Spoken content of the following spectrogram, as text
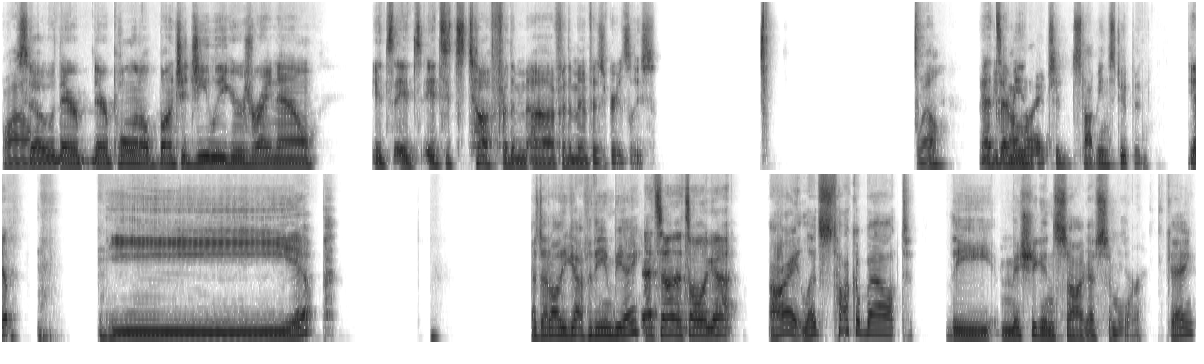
Wow. So they're they're pulling a bunch of G leaguers right now. It's it's it's it's tough for the uh, for the Memphis Grizzlies. Well, that's I mean, right should stop being stupid. Yep. yep. Is that all you got for the NBA? That's all, that's all I got. All right, let's talk about the Michigan saga some more. Okay.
